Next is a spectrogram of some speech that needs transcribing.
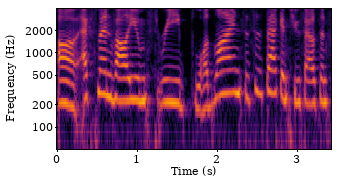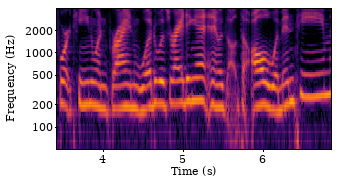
Uh, X Men Volume 3 Bloodlines. This is back in 2014 when Brian Wood was writing it, and it was the all women team.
